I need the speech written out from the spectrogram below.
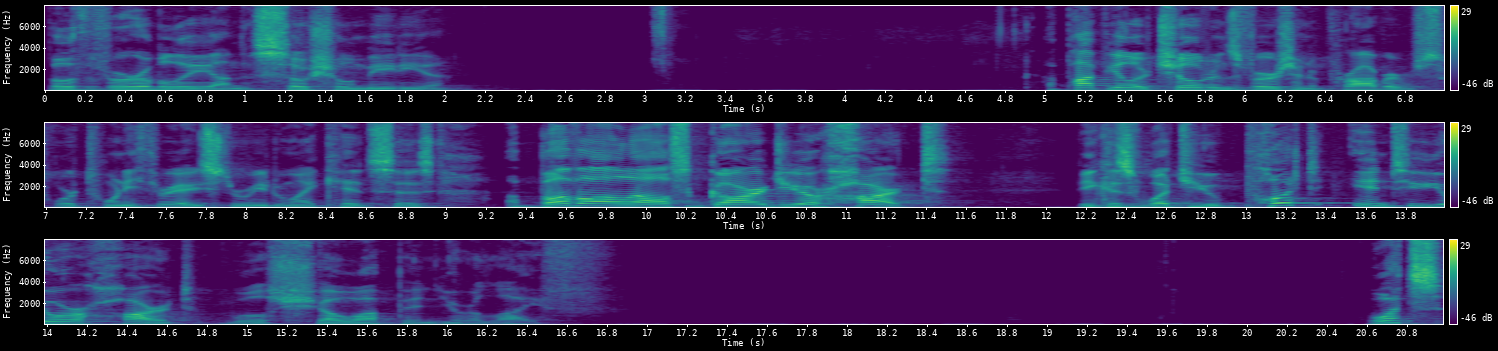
both verbally on the social media. A popular children's version of Proverbs 4:23 I used to read to my kids says, "Above all else, guard your heart, because what you put into your heart will show up in your life." What's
